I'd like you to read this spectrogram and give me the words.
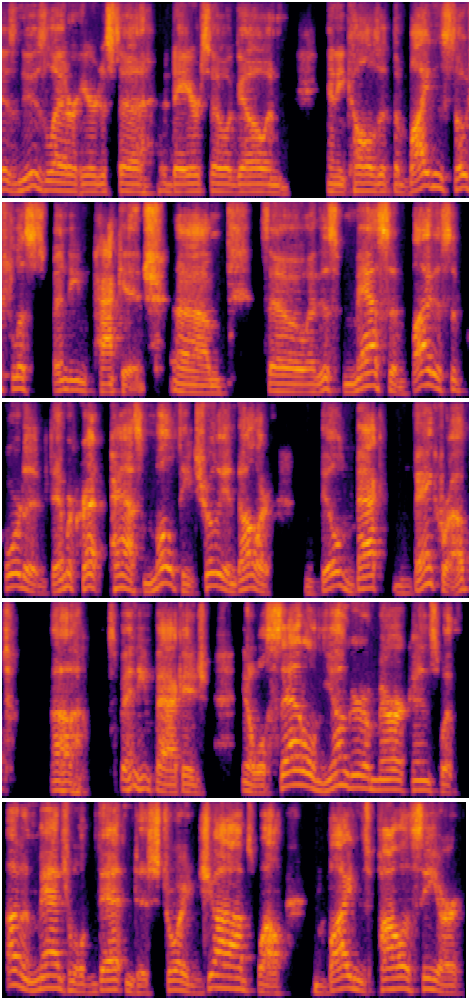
his newsletter here just a, a day or so ago, and and he calls it the Biden Socialist Spending Package. Um, so uh, this massive Biden-supported Democrat-passed multi-trillion-dollar Build Back Bankrupt uh, spending package, you know, will saddle younger Americans with unimaginable debt and destroy jobs while Biden's policy or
